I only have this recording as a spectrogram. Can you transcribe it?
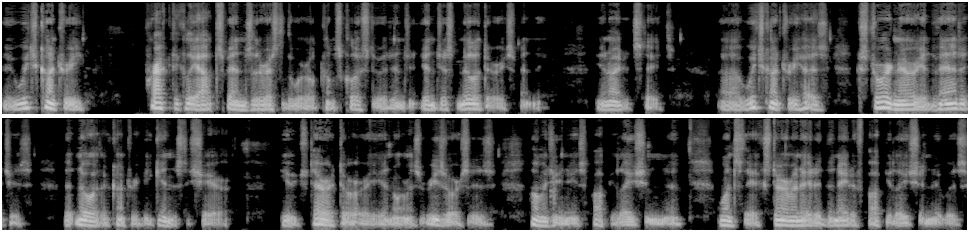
Which country practically outspends the rest of the world, comes close to it in, in just military spending? The United States. Uh, which country has extraordinary advantages that no other country begins to share? Huge territory, enormous resources, homogeneous population. Uh, once they exterminated the native population, it was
